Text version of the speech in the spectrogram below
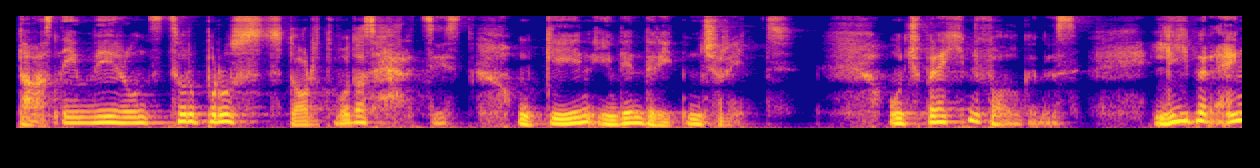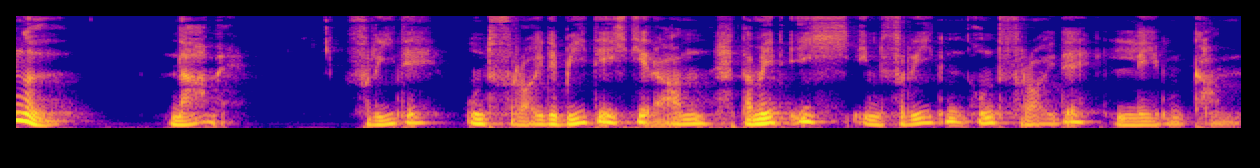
das nehmen wir uns zur Brust, dort wo das Herz ist, und gehen in den dritten Schritt. Und sprechen folgendes. Lieber Engel, Name, Friede und Freude biete ich dir an, damit ich in Frieden und Freude leben kann.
